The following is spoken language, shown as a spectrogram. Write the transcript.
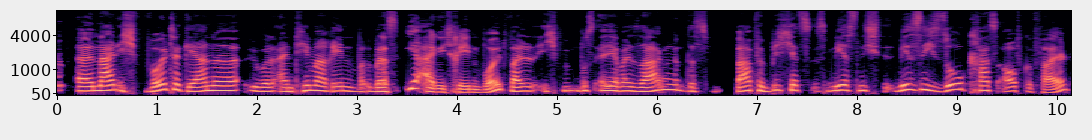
äh, nein, ich wollte gerne über ein Thema reden, über das ihr eigentlich reden wollt, weil ich muss ehrlicherweise sagen, das war für mich jetzt, ist, mir, ist nicht, mir ist nicht so krass aufgefallen.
